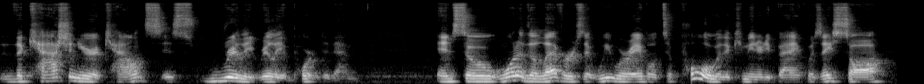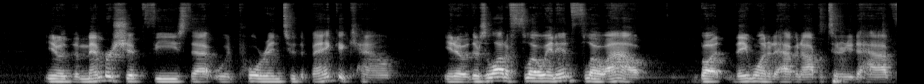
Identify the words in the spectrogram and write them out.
the cash in your accounts is really, really important to them. And so one of the levers that we were able to pull with a community bank was they saw, you know, the membership fees that would pour into the bank account. You know, there's a lot of flow in and flow out but they wanted to have an opportunity to have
